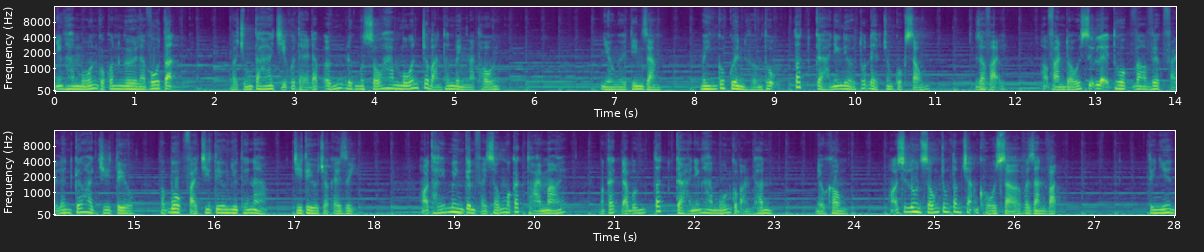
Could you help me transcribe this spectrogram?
những ham muốn của con người là vô tận Và chúng ta chỉ có thể đáp ứng được một số ham muốn cho bản thân mình mà thôi Nhiều người tin rằng mình có quyền hưởng thụ tất cả những điều tốt đẹp trong cuộc sống Do vậy, họ phản đối sự lệ thuộc vào việc phải lên kế hoạch chi tiêu và buộc phải chi tiêu như thế nào, chi tiêu cho cái gì. Họ thấy mình cần phải sống một cách thoải mái, một cách đáp ứng tất cả những ham muốn của bản thân. Nếu không, họ sẽ luôn sống trong tâm trạng khổ sở và dằn vặt. Tuy nhiên,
